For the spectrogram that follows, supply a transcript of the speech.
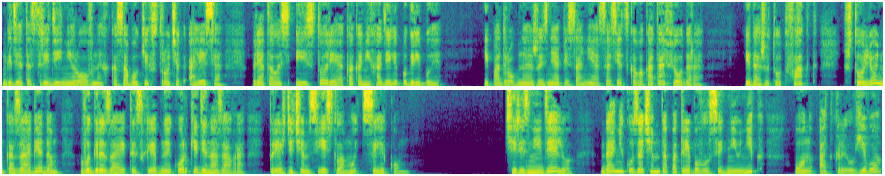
Где-то среди неровных, кособоких строчек Олеся пряталась и история, как они ходили по грибы, и подробное жизнеописание соседского кота Федора, и даже тот факт, что Ленька за обедом выгрызает из хлебной корки динозавра, прежде чем съесть ломоть целиком. Через неделю Данику зачем-то потребовался дневник, он открыл его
